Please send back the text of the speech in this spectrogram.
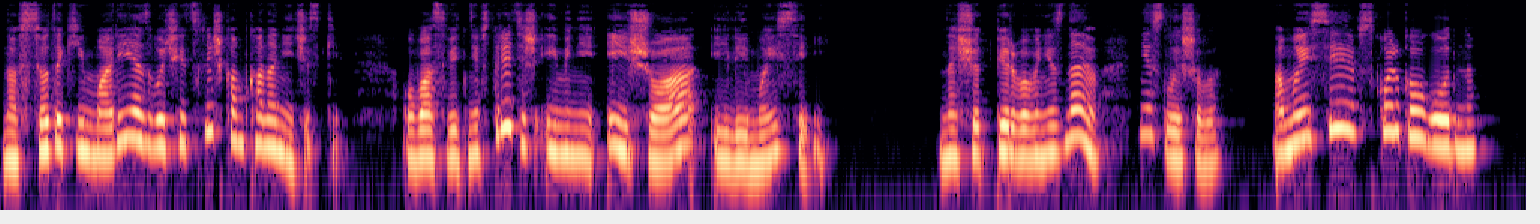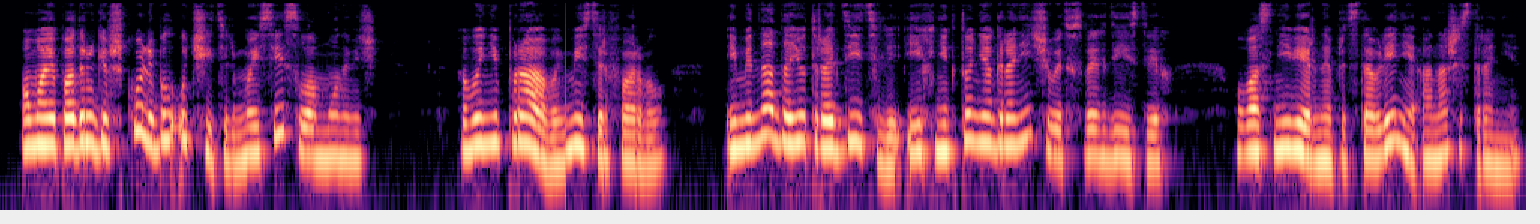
но все-таки Мария звучит слишком канонически. У вас ведь не встретишь имени Ишуа или Моисей. Насчет первого не знаю, не слышала. А Моисеев сколько угодно. У моей подруги в школе был учитель Моисей Соломонович. Вы не правы, мистер Фарвелл. Имена дают родители, и их никто не ограничивает в своих действиях. У вас неверное представление о нашей стране.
